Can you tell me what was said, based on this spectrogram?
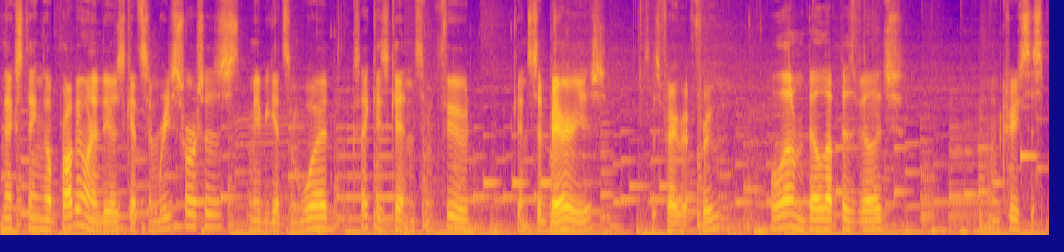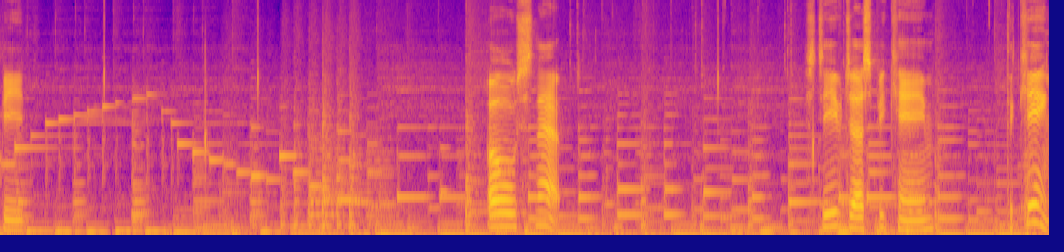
Next thing he'll probably want to do is get some resources, maybe get some wood. Looks like he's getting some food, getting some berries. It's his favorite fruit. We'll let him build up his village, increase the speed. Oh snap! Steve just became the king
